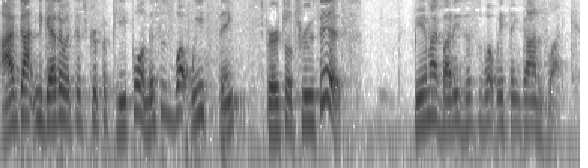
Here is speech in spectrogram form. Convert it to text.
I've gotten together with this group of people, and this is what we think spiritual truth is. Me and my buddies, this is what we think God is like.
